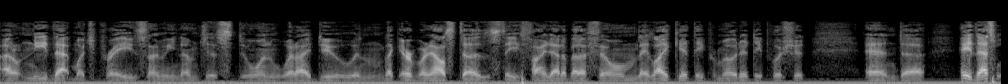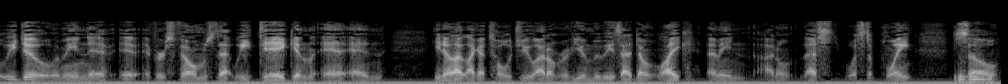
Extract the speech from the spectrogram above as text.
I don't need that much praise. I mean, I'm just doing what I do, and like everybody else does, they find out about a film, they like it, they promote it, they push it, and uh, hey, that's what we do. I mean, if, if, if there's films that we dig and and, and you know, like, like I told you, I don't review movies I don't like. I mean, I don't. That's what's the point? So,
